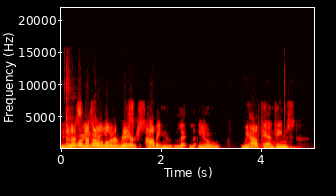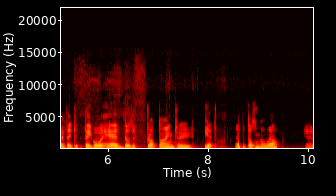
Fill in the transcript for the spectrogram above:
And know, that's- are that's you are you going to risk players- having let, let- you know we have ten teams? If they if they go ahead, does it drop down to eight? If it doesn't go well, yeah,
